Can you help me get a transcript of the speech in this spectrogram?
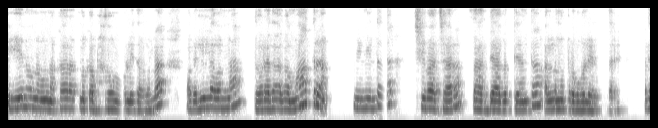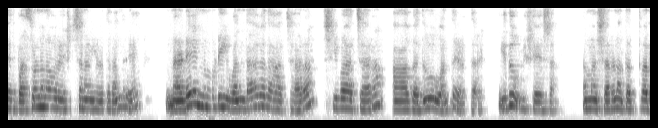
ಏನು ನಾವು ನಕಾರಾತ್ಮಕ ಭಾವಗಳಿದಾವಲ್ಲ ಅವೆಲ್ಲವನ್ನ ತೊರೆದಾಗ ಮಾತ್ರ ನಿನ್ನಿಂದ ಶಿವಾಚಾರ ಸಾಧ್ಯ ಆಗುತ್ತೆ ಅಂತ ಅಲ್ಲಮ್ಮ ಪ್ರಭುಗಳು ಹೇಳ್ತಾರೆ. ಅದೇ ಬಸವಣ್ಣನವರು ಎಷ್ಟು ಚೆನ್ನಾಗಿ ಹೇಳ್ತಾರೆ ಅಂದ್ರೆ, ನಡೆ ನುಡಿ ಒಂದಾಗದ ಆಚಾರ, ಶಿವಾಚಾರ ಆಗದು ಅಂತ ಹೇಳ್ತಾರೆ. ಇದು ವಿಶೇಷ. ನಮ್ಮ ಶರಣ ತತ್ವದ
